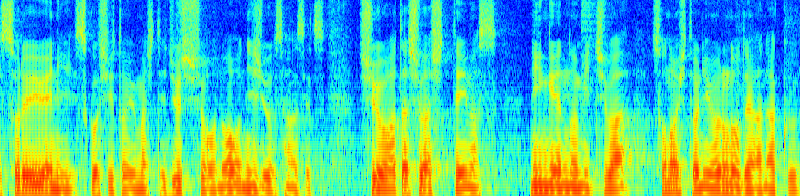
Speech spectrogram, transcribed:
それゆえに少しと言いまして10章の23節。主を私は知っています。人間の道はその人によるのではなく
